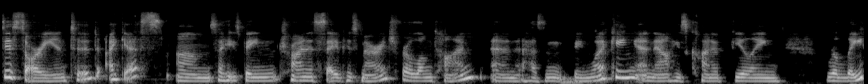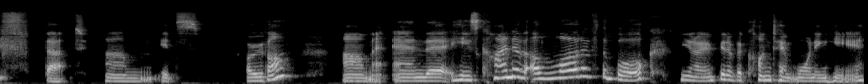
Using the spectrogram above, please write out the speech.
disoriented, I guess. Um, so, he's been trying to save his marriage for a long time and it hasn't been working. And now he's kind of feeling relief that um, it's over. Um, and uh, he's kind of a lot of the book, you know, a bit of a content warning here,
